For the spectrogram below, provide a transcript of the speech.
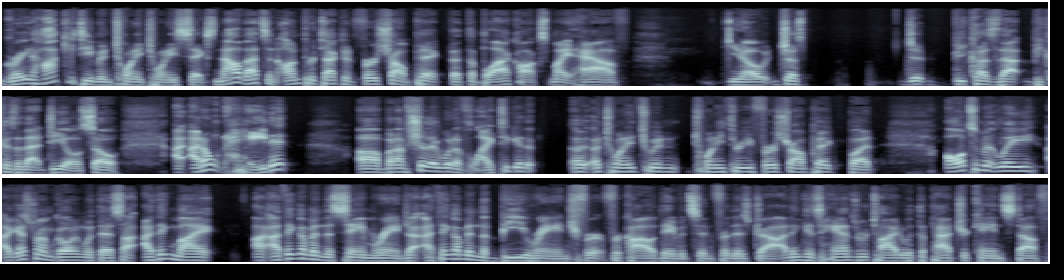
great hockey team in 2026? Now that's an unprotected first round pick that the Blackhawks might have, you know, just, because that because of that deal. So I, I don't hate it. Uh, but I'm sure they would have liked to get a, a 2023 first round pick. But ultimately, I guess where I'm going with this, I, I think my I, think I'm in the same range. I, think I'm in the B range for for Kyle Davidson for this draft. I think his hands were tied with the Patrick Kane stuff.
